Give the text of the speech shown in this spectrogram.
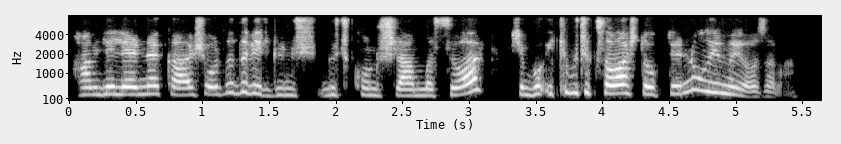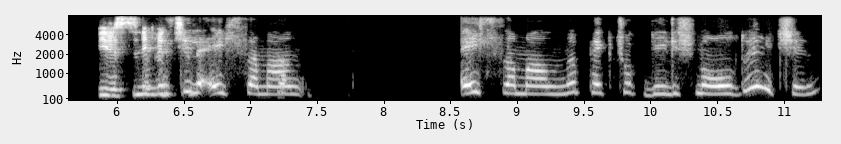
hamlelerine karşı orada da bir güç, güç konuşlanması var. Şimdi bu iki buçuk savaş doktrinine uymuyor o zaman. Birisini Dolayısıyla eş zaman eş zamanlı pek çok gelişme olduğu için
